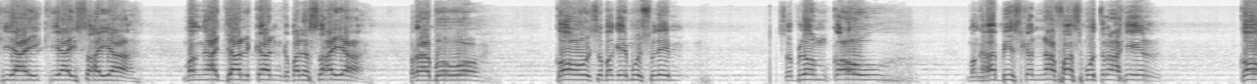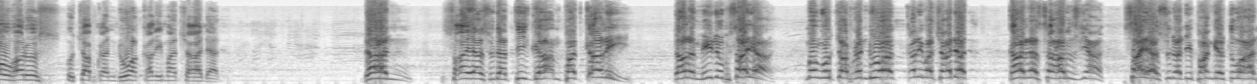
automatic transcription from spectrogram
kiai-kiai saya mengajarkan kepada saya, Prabowo, kau sebagai muslim, sebelum kau menghabiskan nafasmu terakhir, kau harus ucapkan dua kalimat syahadat. Dan saya sudah tiga empat kali dalam hidup saya mengucapkan dua kalimat syahadat karena seharusnya saya sudah dipanggil Tuhan.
